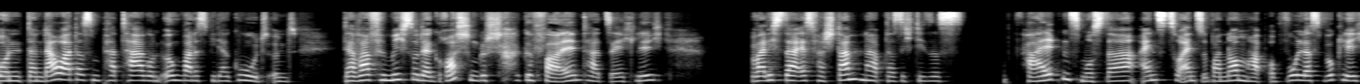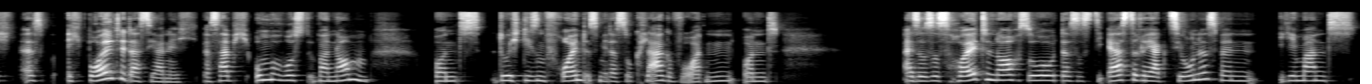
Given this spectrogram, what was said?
Und dann dauert das ein paar Tage und irgendwann ist wieder gut. Und da war für mich so der Groschen gefallen tatsächlich, weil ich es da erst verstanden habe, dass ich dieses Verhaltensmuster eins zu eins übernommen habe, obwohl das wirklich, es, ich wollte das ja nicht. Das habe ich unbewusst übernommen. Und durch diesen Freund ist mir das so klar geworden. Und also es ist heute noch so, dass es die erste Reaktion ist, wenn jemand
